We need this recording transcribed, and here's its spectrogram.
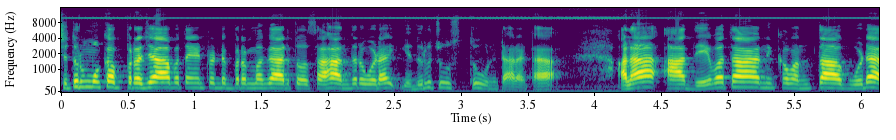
చతుర్ముఖ ప్రజాపతి అయినటువంటి బ్రహ్మగారితో సహా అందరూ కూడా ఎదురు చూస్తూ ఉంటారట. అలా ఆ దేవతానికమంతా కూడా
